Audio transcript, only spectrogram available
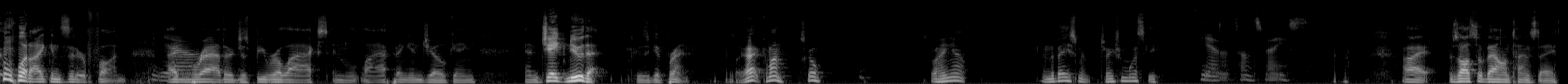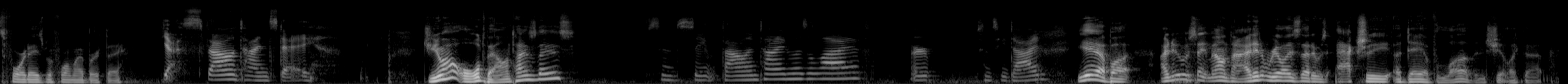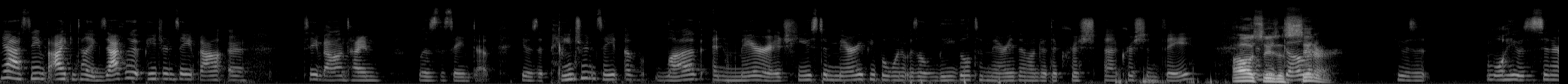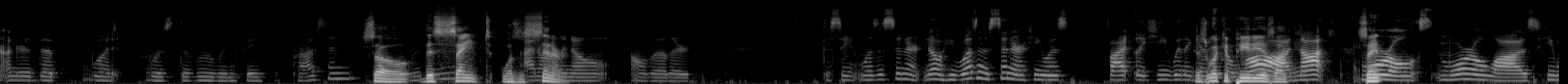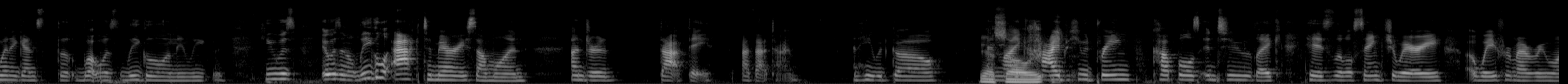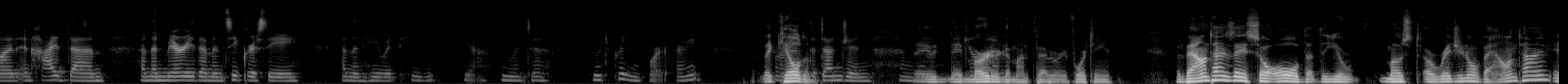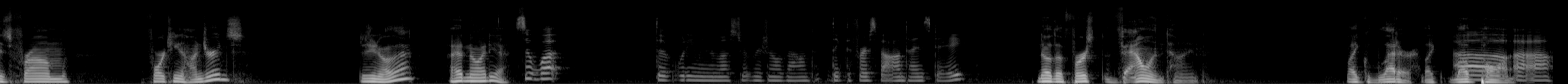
what I consider fun. Yeah. I'd rather just be relaxed and laughing and joking. And Jake knew that. He was a good friend. He was like, "All right, come on, let's go. Let's go hang out in the basement, drink some whiskey." Yeah, that sounds nice. All right. There's also Valentine's Day. It's four days before my birthday. Valentine's Day. Do you know how old Valentine's Day is? Since St. Valentine was alive, or since he died. Yeah, but I knew it was St. Valentine. I didn't realize that it was actually a day of love and shit like that. Yeah, Saint. I can tell you exactly what patron Saint Val- uh, Saint Valentine was the saint of. He was a patron saint of love and marriage. He used to marry people when it was illegal to marry them under the Chris- uh, Christian faith. Oh, And so he's a go- sinner. He was a well, he was a sinner under the what was the ruling faith, Protestant. So this saint was a I don't sinner. really know all the other. The saint was a sinner. No, he wasn't a sinner. He was fight like he went against Wikipedia the is law, like, not Saint- moral moral laws. He went against the what was legal and illegal. He was it was an illegal act to marry someone under that faith at that time, and he would go Yeah, and so like hide. He would bring couples into like his little sanctuary away from everyone and hide them, and then marry them in secrecy. And then he would he yeah he went to he went to prison for it right. they Or killed The him. dungeon. And They they killed murdered him on February 14th. But Valentine's Day is so old that the most original Valentine is from 1400s. Did you know that? I had no idea. So what? The what do you mean the most original Valentine? Like the first Valentine's Day? No, the first Valentine. Like letter, like love Oh, poem. Uh, uh,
